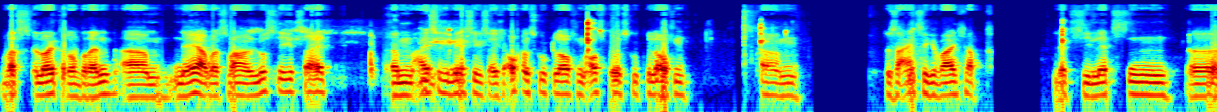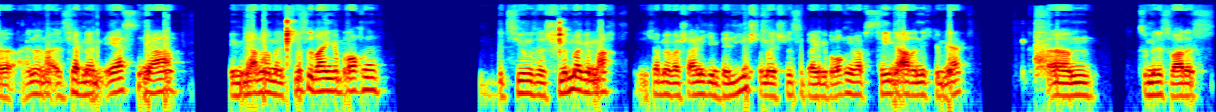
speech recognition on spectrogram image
was für Leute rumrennen. Ähm, nee, aber es war eine lustige Zeit. Ähm, Eishockey-mäßig ist eigentlich auch ganz gut gelaufen, Ausbildung ist gut gelaufen. Ähm, das Einzige war, ich habe letzt, die letzten äh, eineinhalb, also ich habe mir im ersten Jahr im Januar mein Schlüsselbein gebrochen, beziehungsweise schlimmer gemacht. Ich habe mir wahrscheinlich in Berlin schon mein Schlüsselbein gebrochen, habe es zehn Jahre nicht gemerkt. Ähm, zumindest war das,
